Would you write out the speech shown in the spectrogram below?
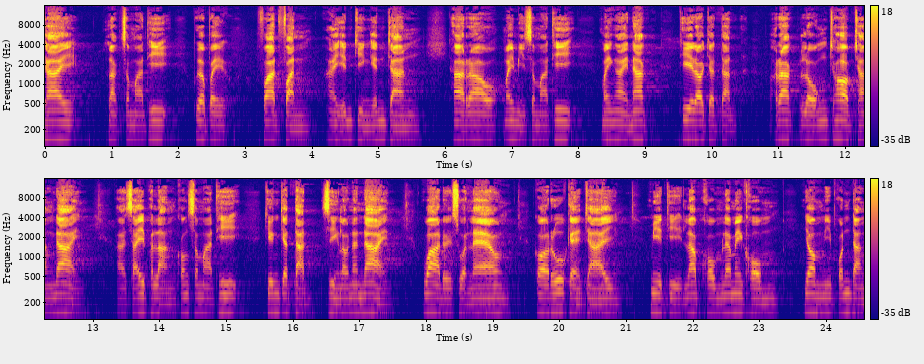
ใช้หลักสมาธิเพื่อไปฟาดฟันให้เห็นจริงเห็นจัง ถ้าเราไม่มีสมาธิไม่ง่ายนัก ที่เราจะตัดรักหลงชอบชังได้ อาศัยพลังของสมาธิ จึงจะตัดสิ่งเหล่านั้นได้ ว่าโดยส่วนแล้ว ก็รู้แก่ใจ มีดที่รับคมและไม่คม ย่อมมีผลต่าง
